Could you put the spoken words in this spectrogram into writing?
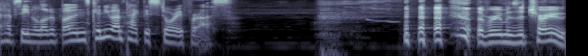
have seen a lot of bones. Can you unpack this story for us? the rumors are true.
